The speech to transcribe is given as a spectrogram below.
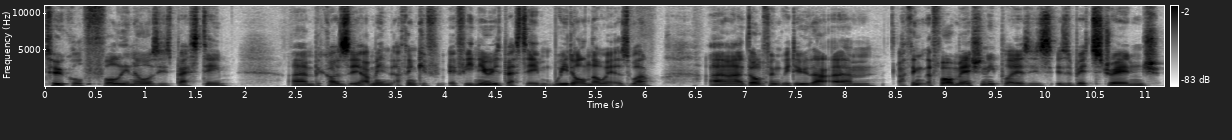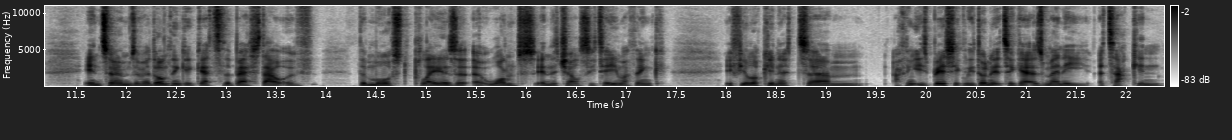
Tuchel fully knows his best team. Um, because I mean, I think if if he knew his best team, we'd all know it as well. Uh, I don't think we do that. Um, I think the formation he plays is is a bit strange in terms of I don't think it gets the best out of the most players at, at once in the Chelsea team. I think if you're looking at, um, I think he's basically done it to get as many attacking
